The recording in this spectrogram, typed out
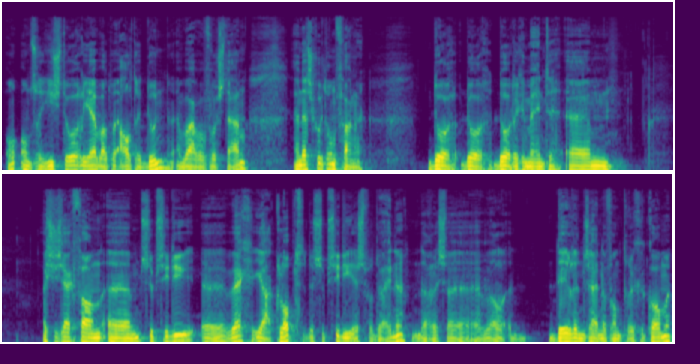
onze historie, hè, wat we altijd doen en waar we voor staan. En dat is goed ontvangen door, door, door de gemeente. Ehm, als je zegt van subsidie eh, weg, ja klopt, de subsidie is verdwenen. Daar is eh, wel delen zijn ervan teruggekomen.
